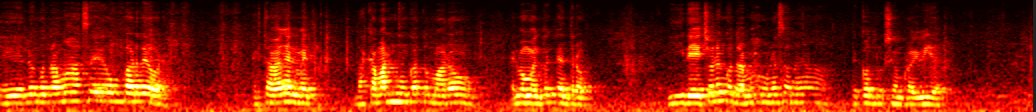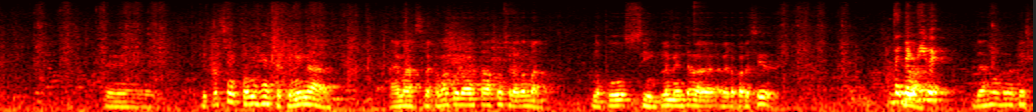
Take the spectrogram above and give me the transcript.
Eh, lo encontramos hace un par de horas. Estaba en el metro. Las cámaras nunca tomaron el momento en que entró. Y de hecho lo encontramos en una zona de construcción prohibida. Eh, ¿Qué clase de informes es este? Aquí no hay nada. Además, la cámara de estaba funcionando mal. No pudo simplemente haber, aparecido. Detective. Va, Déjame otra cosa.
